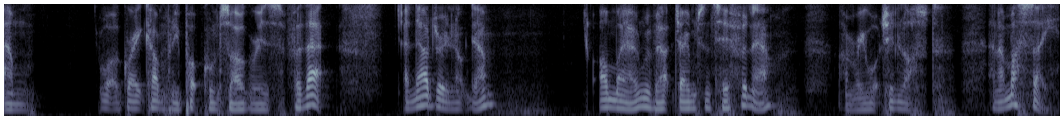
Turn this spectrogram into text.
and what a great company Popcorn Saga is for that. And now during lockdown, on my own without James and Tiff for now, I'm rewatching Lost, and I must say,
